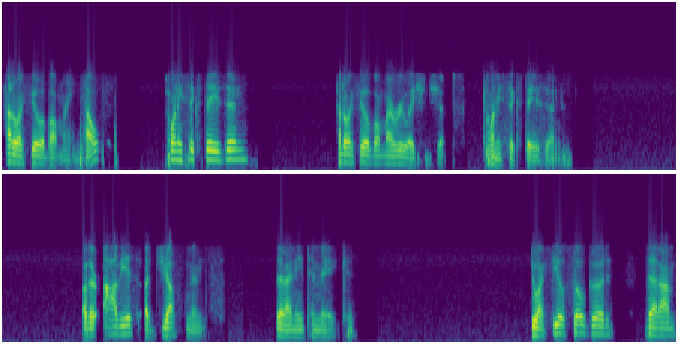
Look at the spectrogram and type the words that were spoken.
How do I feel about my health 26 days in? How do I feel about my relationships 26 days in? Are there obvious adjustments that I need to make? Do I feel so good that I'm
